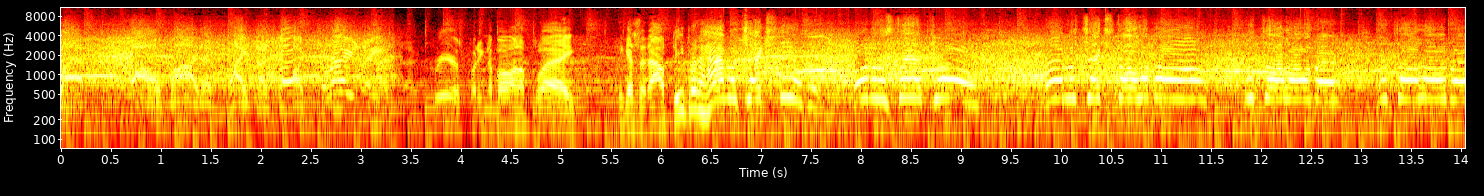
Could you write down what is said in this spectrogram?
Left. Oh my, this is going crazy. Greer's putting the ball on a play. He gets it out deep, and Havlicek steals it over to Sam Jones. Havlicek stole the ball. It's all over. It's all over.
